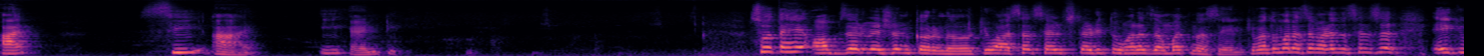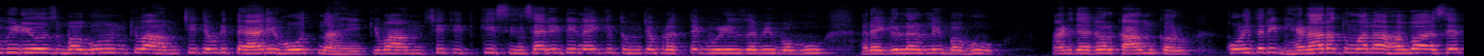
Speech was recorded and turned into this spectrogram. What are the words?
I C I E N T so आता हे ऑब्झर्वेशन करणं किंवा असं सेल्फ स्टडी तुम्हाला जमत नसेल किंवा तुम्हाला असं वाटत असेल सर एक व्हिडिओज बघून किंवा आमची तेवढी तयारी होत नाही किंवा आमची तितकी सिन्सॅरिटी नाही की तुमचे प्रत्येक व्हिडिओज आम्ही बघू रेग्युलरली बघू. आणि त्याच्यावर काम करू. कोणीतरी घेणारा तुम्हाला हवं असेल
